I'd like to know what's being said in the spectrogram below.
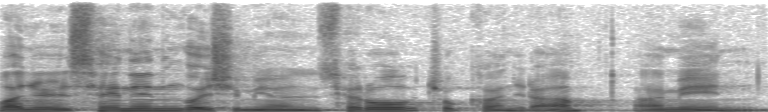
만일 새낸 것이면 새로 족하니라 아멘.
